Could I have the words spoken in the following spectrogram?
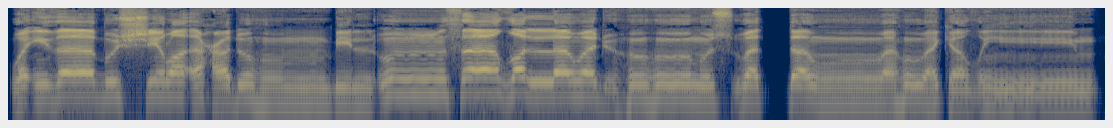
وَإِذَا بُشِّرَ أَحَدُهُم بِالْأُنثَىٰ ظَلَّ وَجْهُهُ مُسْوَدًّا وَهُوَ كَظِيمٌ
